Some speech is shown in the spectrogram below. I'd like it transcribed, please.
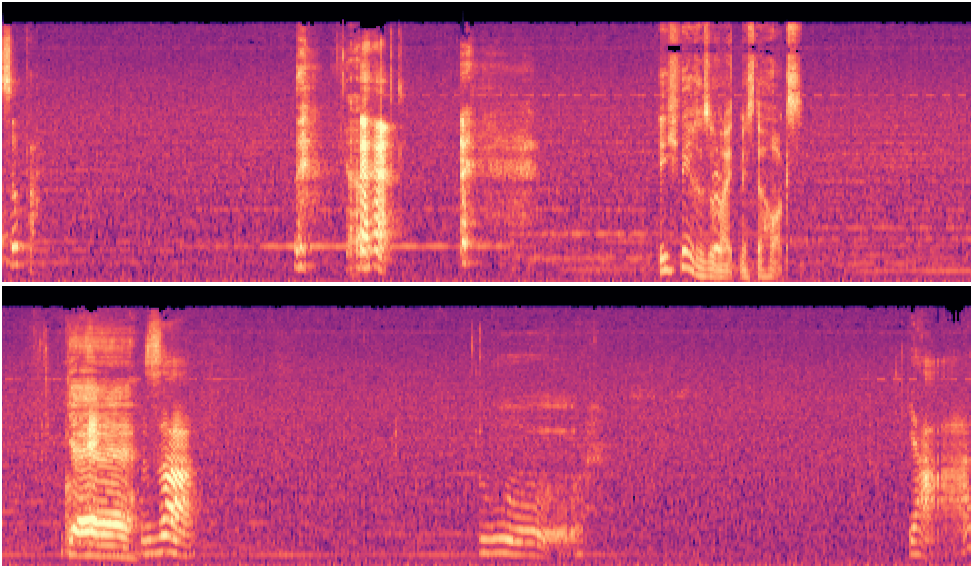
Super. Ich wäre soweit, Mr. Hawks. Yeah. So. Uh. Ja.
